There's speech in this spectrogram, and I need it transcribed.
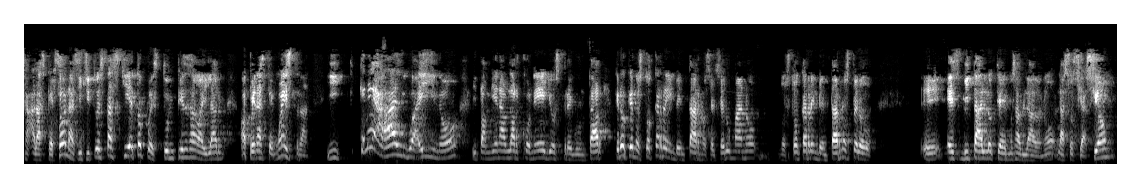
a las personas. Y si tú estás quieto, pues tú empiezas a bailar apenas te muestran. Y crea algo ahí, ¿no? Y también hablar con ellos, preguntar. Creo que nos toca reinventarnos. El ser humano nos toca reinventarnos, pero eh, es vital lo que hemos hablado, ¿no? La asociación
